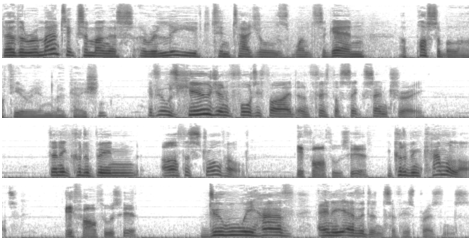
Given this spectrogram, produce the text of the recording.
Though the romantics among us are relieved Tintagel's once again a possible Arthurian location. If it was huge and fortified in 5th or 6th century, then it could have been Arthur's stronghold. If Arthur was here. It could have been Camelot. If Arthur was here. Do we have any evidence of his presence?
